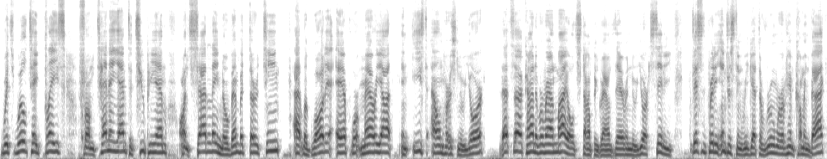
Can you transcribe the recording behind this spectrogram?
which will take place from 10 a.m. to 2 p.m. on Saturday, November 13th at LaGuardia Airport Marriott in East Elmhurst, New York. That's uh, kind of around my old stomping grounds there in New York City. This is pretty interesting. We get the rumor of him coming back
